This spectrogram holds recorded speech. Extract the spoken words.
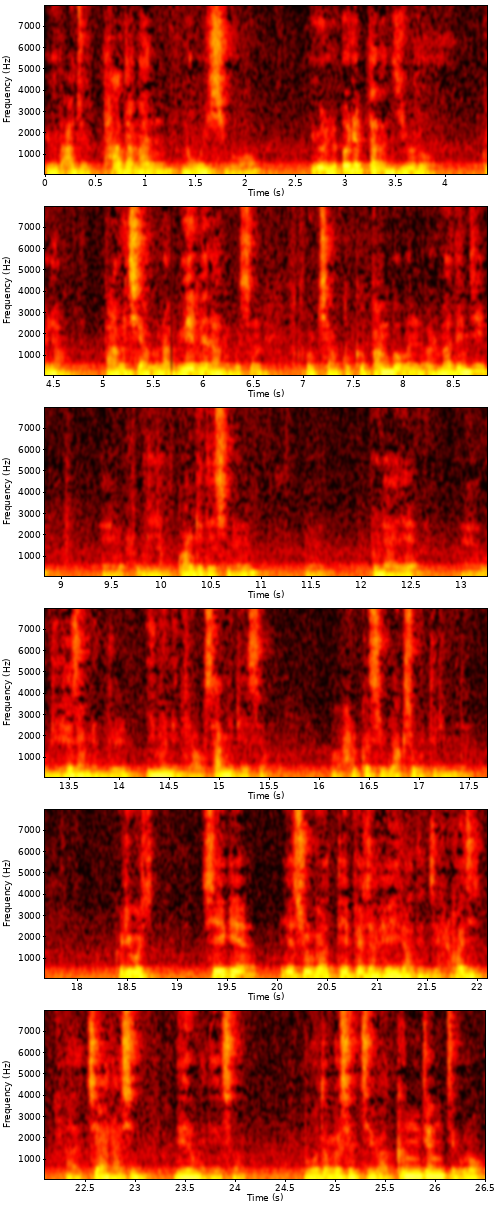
이것 아주 타당한 요구이시고 이걸 어렵다는 이유로 그냥 방치하거나 외면하는 것은 옳지 않고 그 방법은 얼마든지 에, 우리 관계되시는 어, 분야의 에, 우리 회장님들, 임원님들하고 상의를 해서 어, 할 것을 약속을 드립니다. 그리고 세계 예술가 대표자 회의라든지 여러 가지 아, 제안하신 내용에 대해서 모든 것을 제가 긍정적으로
